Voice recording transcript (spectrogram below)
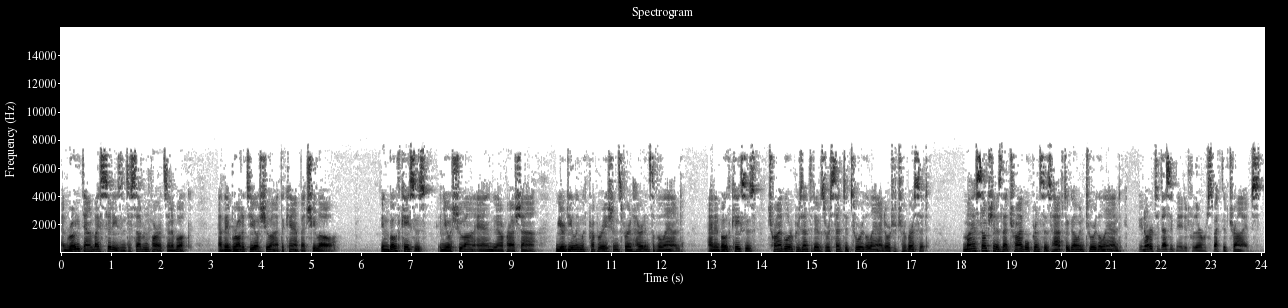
and wrote it down by cities into seven parts in a book, and they brought it to Yoshua at the camp at Shiloh. In both cases, in Yoshua and in our parasha, we are dealing with preparations for inheritance of the land, and in both cases, tribal representatives were sent to tour the land or to traverse it. My assumption is that tribal princes have to go and tour the land in order to designate it for their respective tribes.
